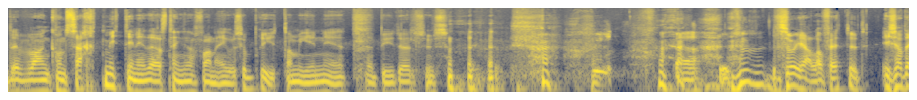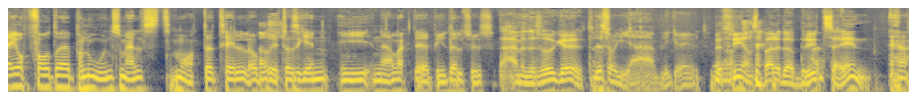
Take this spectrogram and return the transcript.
Det var en konsert midt inni der, så tenkte jeg faen, jeg vil ikke bryte meg inn i et bydelshus. det så jævla fett ut. Ikke at jeg oppfordrer på noen som helst måte til å bryte seg inn i nedlagte bydelshus. Nei, men det så gøy ut. Det så jævlig gøy ut. Befriende bare det å bryte seg inn, Ja.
